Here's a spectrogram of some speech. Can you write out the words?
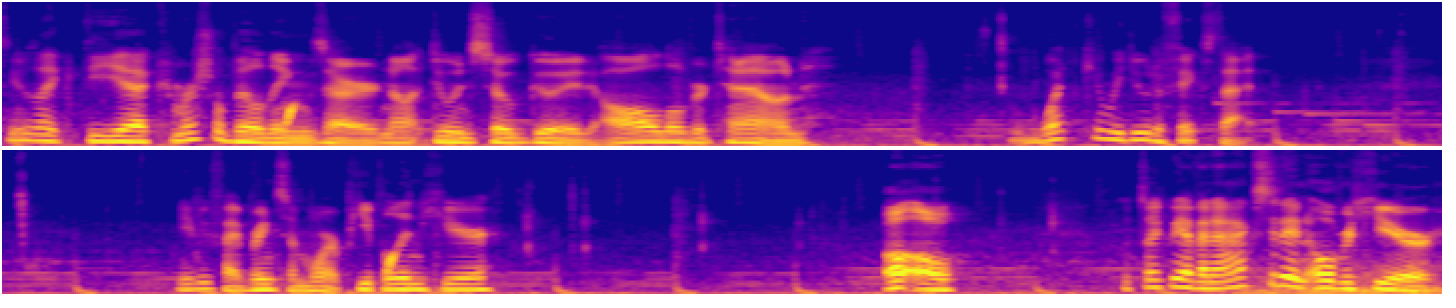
seems like the uh, commercial buildings are not doing so good all over town. What can we do to fix that? Maybe if I bring some more people in here. Uh-oh. Looks like we have an accident over here.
